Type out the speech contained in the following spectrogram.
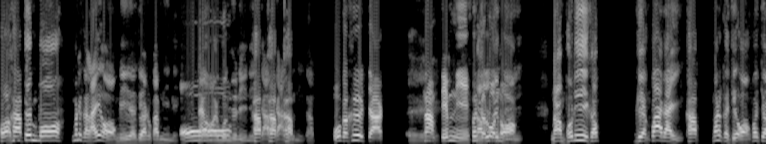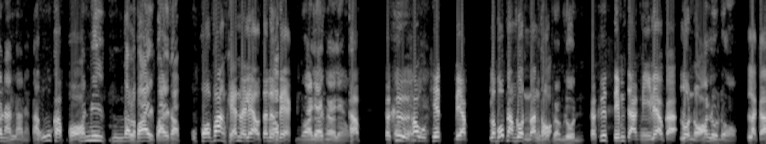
พ่อครับถ้ามันเต็มบ่อมันก็ไหลออกนี่เจ้าครับนี่นี่โอ้แต่อ่อยเบิ่งอยู่นี่นี่ครับจ้างครับจ้างครับอยู่นี่ครับโอ้ก็คือจากเออน้ำเต็มนี่เพิ่นก็ล้นออกน้ำพอดีครับเลี้ยงปลาได้ครับ มันก็สิออกไปเจ้านั้นล่ะนะครับโอ้ครับพ่อมันมีระบายไปครับโอ้พอวางแผนไว้แล้วแต่เริ่มแรกว่าแรกไงแล้วครับ ก็คือเฮาเฮ็ดแบบ ระบบน้ำล้นนั่นเถระอะบบน้ำล้นก็คือเต็มจากนี้แล้วก็ล้นออกมันล้นออกแล้วก็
